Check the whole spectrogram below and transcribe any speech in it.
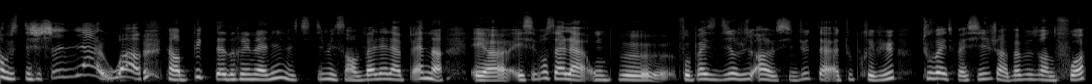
waouh, c'était génial, waouh, t'as un pic d'adrénaline et tu te dis mais ça en valait la peine. Et, euh, et c'est pour ça là, on peut, faut pas se dire juste ah si Dieu t'a a tout prévu, tout va être facile, j'aurai pas besoin de foi.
